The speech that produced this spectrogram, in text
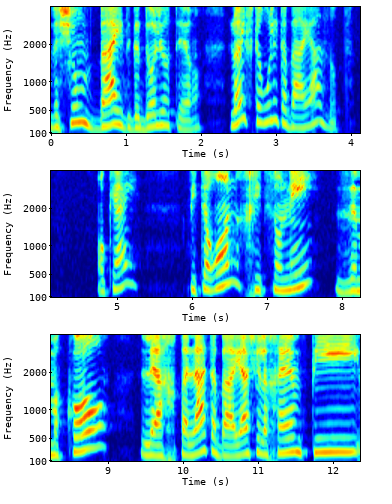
ושום בית גדול יותר לא יפתרו לי את הבעיה הזאת, אוקיי? פתרון חיצוני זה מקור להכפלת הבעיה שלכם פי,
